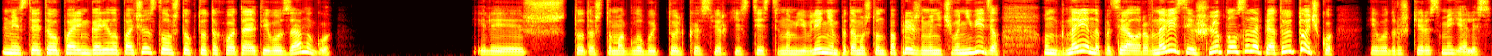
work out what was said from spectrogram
Вместо этого парень горилла почувствовал, что кто-то хватает его за ногу. Или что-то, что могло быть только сверхъестественным явлением, потому что он по-прежнему ничего не видел. Он мгновенно потерял равновесие и шлепнулся на пятую точку. Его дружки рассмеялись.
